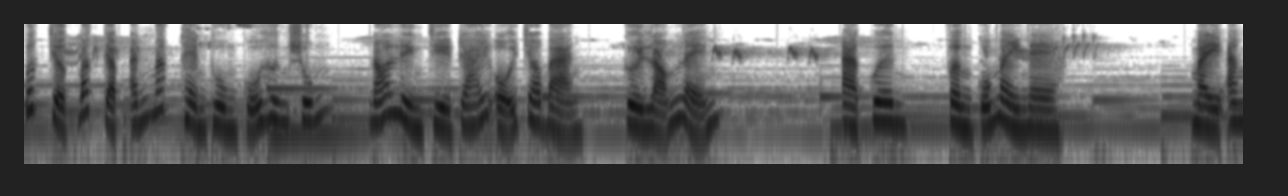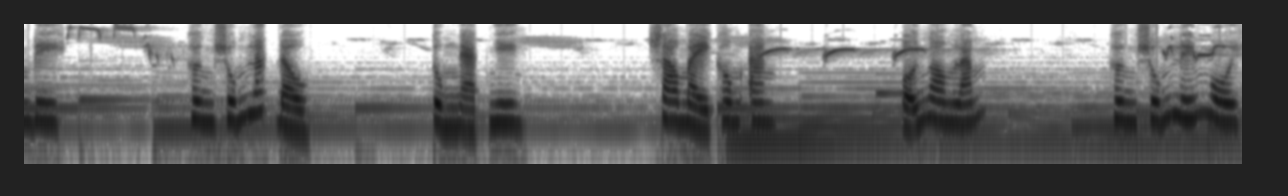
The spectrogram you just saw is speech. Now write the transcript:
bất chợt bắt gặp ánh mắt thèm thuồng của Hưng súng, nó liền chìa trái ổi cho bạn, cười lõng lẻn. À quên, phần của mày nè. Mày ăn đi. Hưng súng lắc đầu. Tùng ngạc nhiên. Sao mày không ăn? Ổi ngon lắm. Hưng súng liếm môi.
